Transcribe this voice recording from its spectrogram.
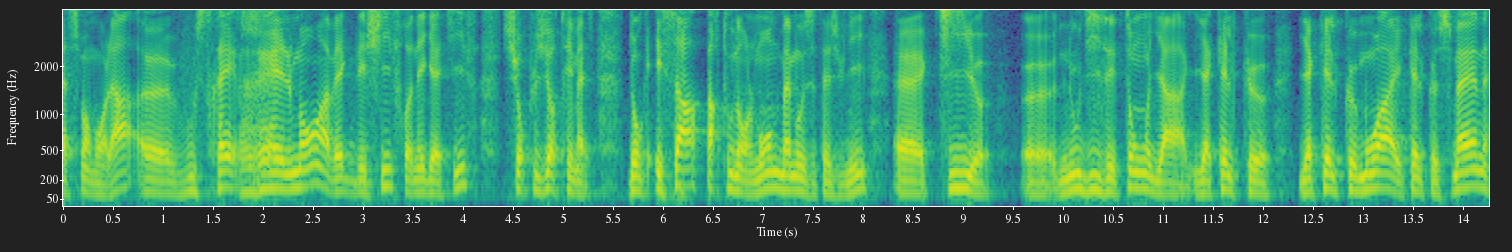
à ce moment-là, euh, vous serez réellement avec des chiffres négatifs sur plusieurs trimestres. Donc, et ça, partout dans le monde, même aux États-Unis, euh, qui... nous disait-on il, il y a quelques mois et quelques semaines,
